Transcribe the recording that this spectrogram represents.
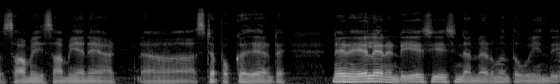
స్వామి స్వామి అనే స్టెప్ ఒక్క అంటే నేను వేయలేనండి. వేసి వేసి నన్ను నడుమంతా పోయింది.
